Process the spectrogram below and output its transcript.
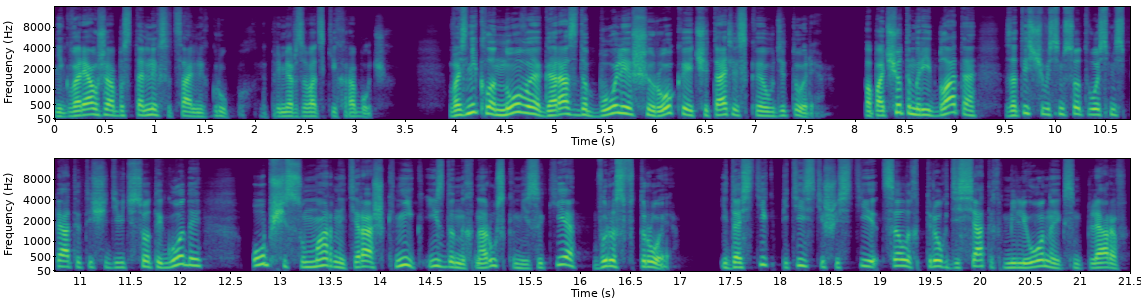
не говоря уже об остальных социальных группах, например, заводских рабочих. Возникла новая, гораздо более широкая читательская аудитория. По подсчетам Ридблата за 1885-1900 годы общий суммарный тираж книг, изданных на русском языке, вырос втрое и достиг 56,3 миллиона экземпляров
